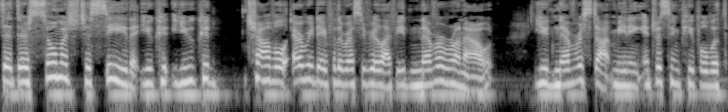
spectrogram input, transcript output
that there's so much to see that you could, you could travel every day for the rest of your life. You'd never run out you'd never stop meeting interesting people with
